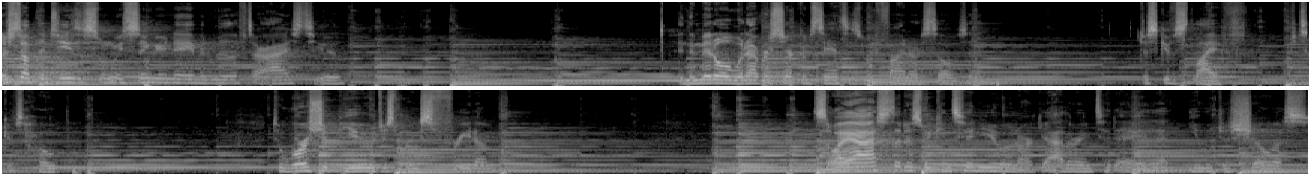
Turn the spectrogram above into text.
There's something, Jesus, when we sing your name and we lift our eyes to you. In the middle of whatever circumstances we find ourselves in, just give us life, just give us hope. To worship you just brings freedom. So I ask that as we continue in our gathering today, that you would just show us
